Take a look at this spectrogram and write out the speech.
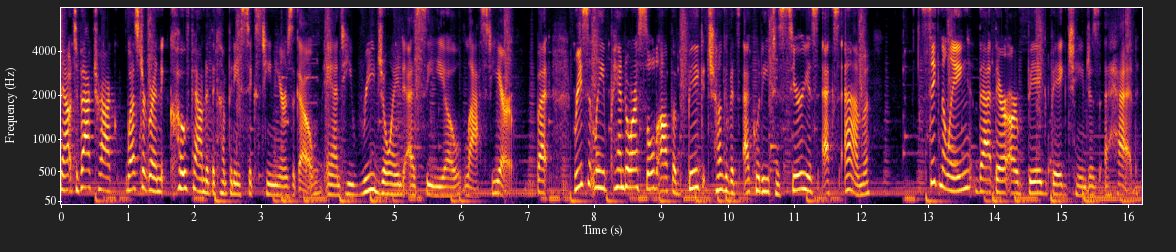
Now, to backtrack, Westergren co founded the company 16 years ago, and he rejoined as CEO last year. But recently, Pandora sold off a big chunk of its equity to SiriusXM, signaling that there are big, big changes ahead.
